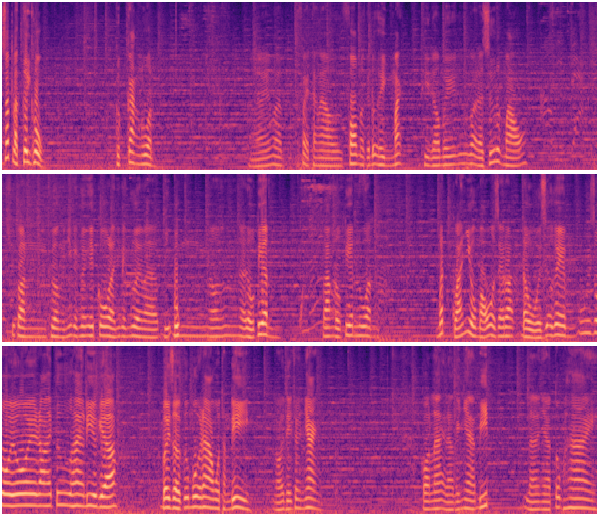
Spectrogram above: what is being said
rất là kinh khủng. Cực căng luôn. Đấy mà phải thằng nào form được cái đội hình mạnh Thì nó mới gọi là giữ được máu. Chứ còn thường những cái người eco là những cái người mà bị bung nó đầu tiên Vang đầu tiên luôn. Mất quá nhiều máu ở giai đoạn đầu ở giữa game. Ui rồi ôi ra 24 hai thằng đi kìa. Bây giờ cứ mỗi nào một thằng đi Nói thế cho nhanh. Còn lại là cái nhà Bit, Là nhà top 2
